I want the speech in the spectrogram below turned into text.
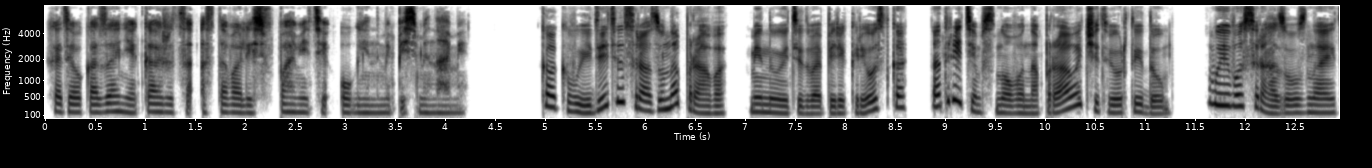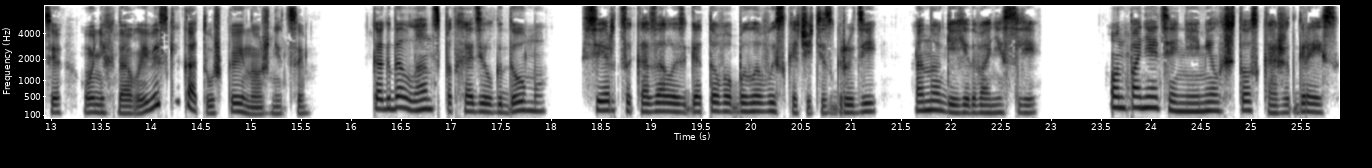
хотя указания, кажется, оставались в памяти огненными письменами. «Как выйдете, сразу направо, минуете два перекрестка, на третьем снова направо четвертый дом. Вы его сразу узнаете, у них на вывеске катушка и ножницы». Когда Ланс подходил к дому, сердце, казалось, готово было выскочить из груди, а ноги едва несли. Он понятия не имел, что скажет Грейс.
